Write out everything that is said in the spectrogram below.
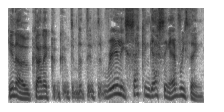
you know, kind of really second guessing everything.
